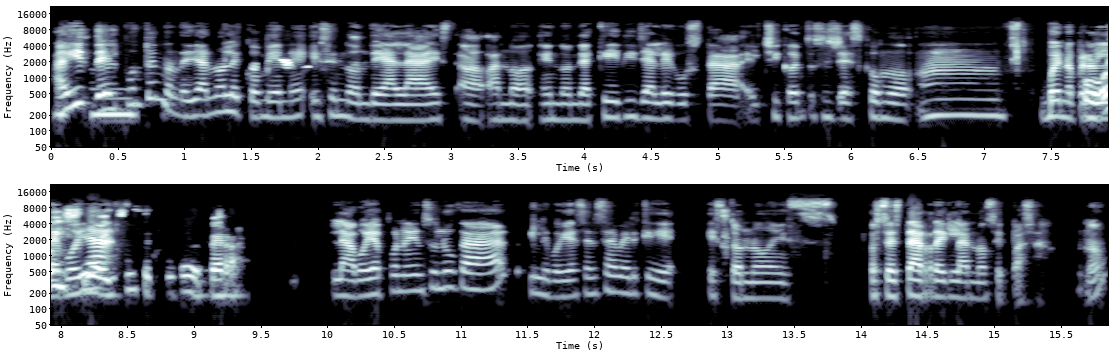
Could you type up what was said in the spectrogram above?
Ahí, del punto en donde ya no le conviene es en donde a la, a- a no- en donde a Katie ya le gusta el chico, entonces ya es como, mm, bueno, pero le voy sí, a, de perra. la voy a poner en su lugar y le voy a hacer saber que esto no es, o sea, esta regla no se pasa, ¿no?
